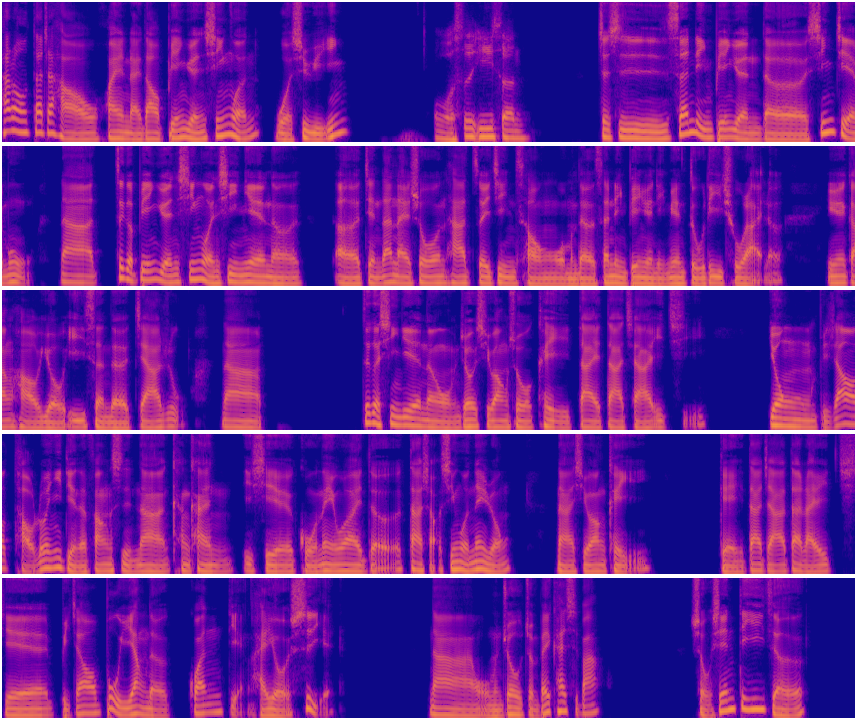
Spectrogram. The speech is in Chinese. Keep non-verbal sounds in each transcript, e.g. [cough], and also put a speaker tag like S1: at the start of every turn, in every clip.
S1: Hello，大家好，欢迎来到边缘新闻。我是语音，
S2: 我是医生。
S1: 这是森林边缘的新节目。那这个边缘新闻系列呢，呃，简单来说，它最近从我们的森林边缘里面独立出来了，因为刚好有医生的加入。那这个系列呢，我们就希望说可以带大家一起。用比较讨论一点的方式，那看看一些国内外的大小新闻内容，那希望可以给大家带来一些比较不一样的观点还有视野。那我们就准备开始吧。首先，第一则，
